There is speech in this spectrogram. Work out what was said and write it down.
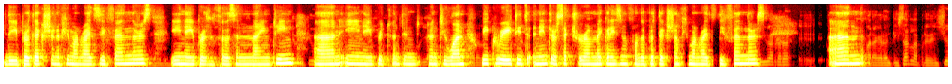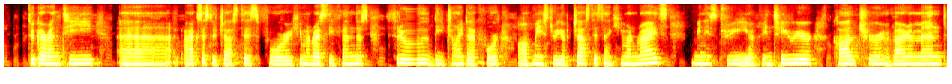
the protection of human rights defenders in April 2019 and in April 2021 we created an intersectoral mechanism for the protection of human rights defenders and to guarantee uh, access to justice for human rights defenders through the joint effort of Ministry of Justice and Human Rights, Ministry of Interior, Culture, Environment,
